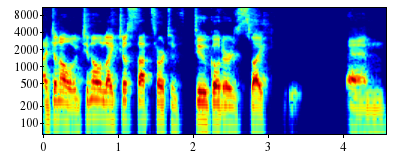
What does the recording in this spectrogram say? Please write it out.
I don't know. Do you know like just that sort of do-gooders like um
